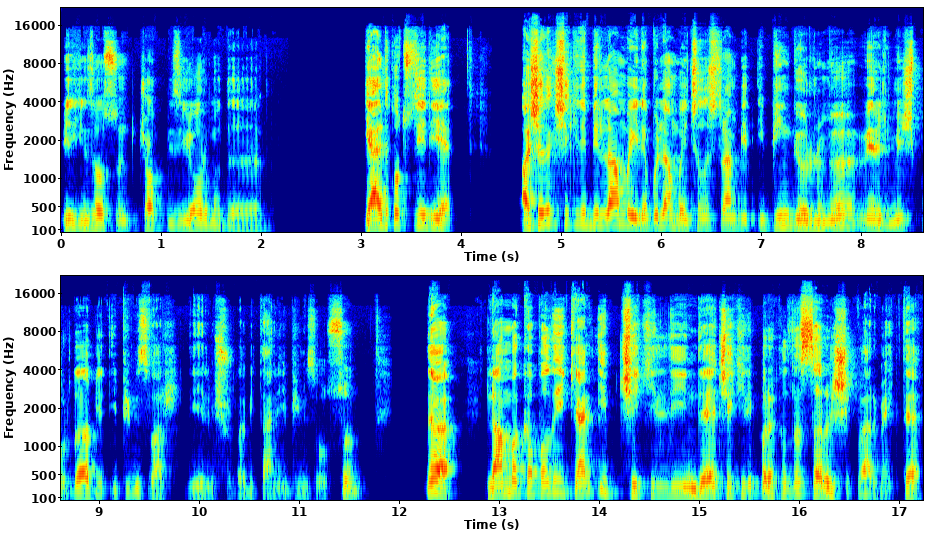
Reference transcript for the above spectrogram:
Bilginiz olsun. Çok bizi yormadı. Geldik 37'ye. Aşağıdaki şekilde bir lamba ile bu lambayı çalıştıran bir ipin görünümü verilmiş. Burada bir ipimiz var diyelim şurada bir tane ipimiz olsun. Değil mi? Lamba kapalı iken ip çekildiğinde, çekilip bırakıldığında sarı ışık vermekte.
